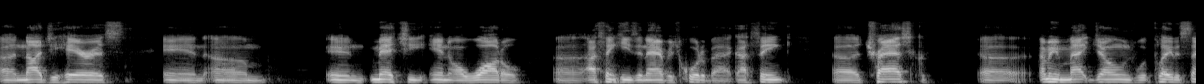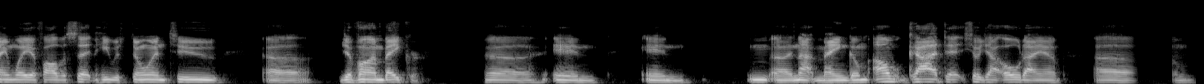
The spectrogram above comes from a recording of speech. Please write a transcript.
uh, Najee Harris, and um, and Metchie and a Waddle. Uh, I think he's an average quarterback. I think uh, Trask. Uh, I mean, Mac Jones would play the same way if all of a sudden he was throwing to uh, Javon Baker uh, and and uh, not Mangum. Oh God, that shows you how old I am. Uh, um,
